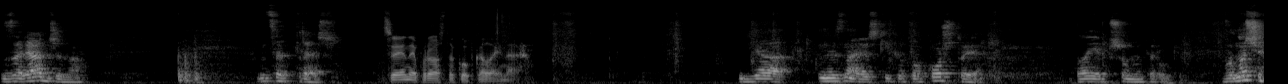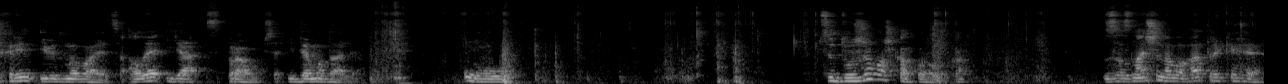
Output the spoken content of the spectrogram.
заряджена. Ну, це треш. Це не просто кубка лайна. Я не знаю, скільки то коштує, але я пішов мити руки. Воно ще хрін і відмивається, але я справився. Ідемо далі. Ого. Це дуже важка коробка. Зазначена вага 3 кг.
